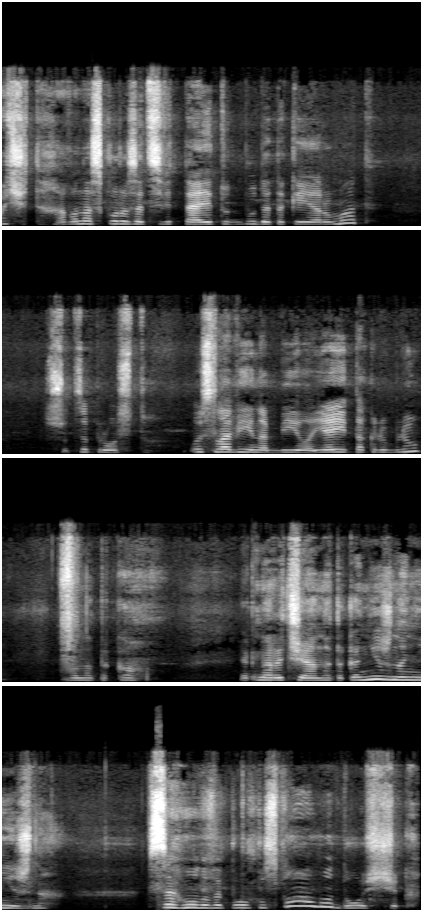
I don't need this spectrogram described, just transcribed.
бачите, а вона скоро зацвіте. І тут буде такий аромат, що це просто. Ось лавіна біла. Я її так люблю. Вона така, як наречена, така ніжна-ніжна. Все голови поопускало, дощик.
